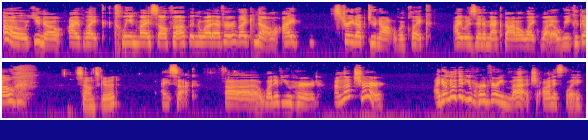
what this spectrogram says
oh, you know, I've like cleaned myself up and whatever. Like, no, I straight up do not look like I was in a mech battle like what a week ago. Sounds good. I suck. Uh, what have you heard? I'm not sure. I don't know that you've heard very much, honestly.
